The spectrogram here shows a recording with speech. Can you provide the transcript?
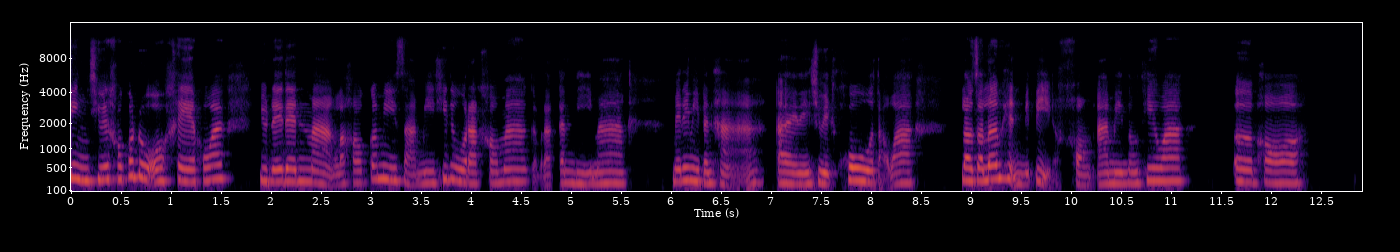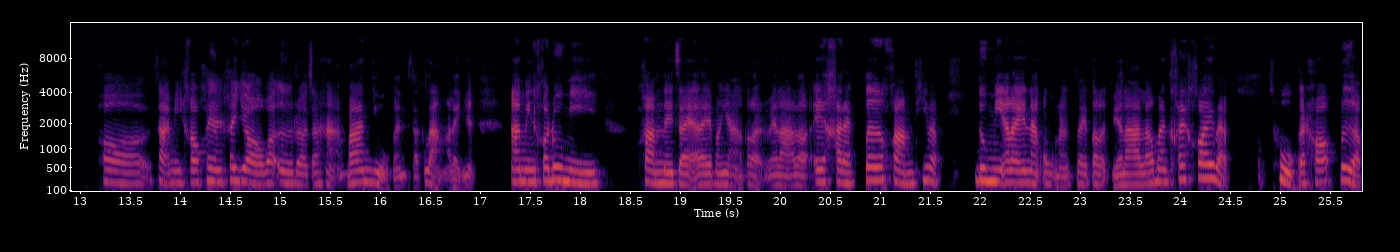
ริง ๆ ชีวิตเขาก็ดูโอเค เพราะว่าอยู่ในเดนมาร์กแล้วเขาก็มีสามีที่ดูรักเขามากกับรักกันดีมาก ไม่ได้มีปัญหาอะไรในชีวิตคู่ แต่ว่าเราจะเริ่มเห็นมิติของอามินตรงที่ว่า เออพอ พอสามีเขาคะยั้นคะยอว่าเออเราจะหาบ้านอยู่กันสักหลังอะไรเงี้ยอามินเขาดูมี ความในใจอะไรบางอย่างตลอดเวลาแล้วไอ้ character ความที่แบบดูมีอะไรหนักอกหนักใจตลอดเวลา แล้วมันค่อย ๆ แบบถูกกระเทาะเปลือก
